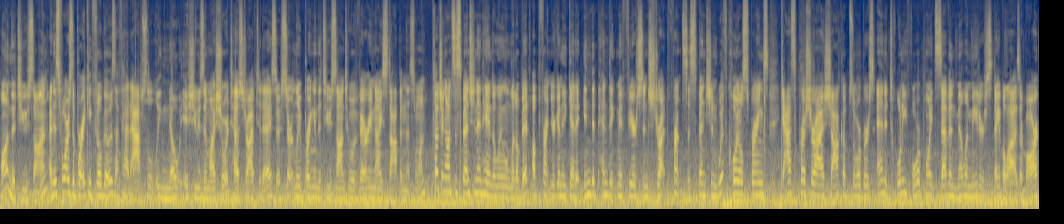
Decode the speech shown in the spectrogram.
on the Tucson. And as far as the braking feel goes, I've had absolutely no issues in my short test drive today. So certainly bringing the Tucson to a very nice stop in this one. Touching on suspension and handling a little bit, up front, you're gonna get an independent McPherson strut front suspension with coil springs, gas pressurized shock absorbers, and a 24.7 millimeter stabilizer bar.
